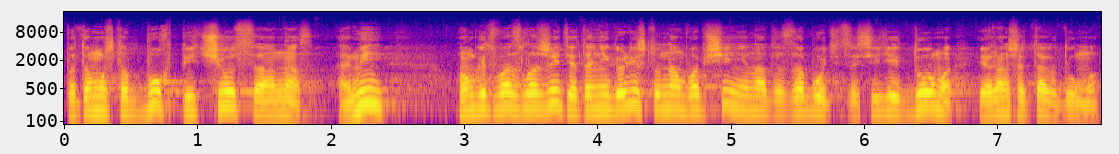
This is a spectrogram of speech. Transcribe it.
потому что Бог печется о нас. Аминь. Он говорит, возложить, это не говорит, что нам вообще не надо заботиться, сидеть дома. Я раньше так думал,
